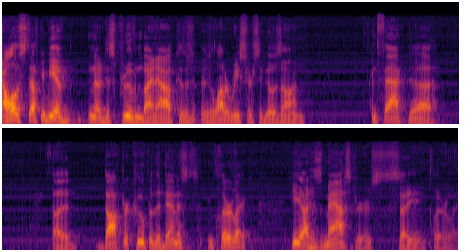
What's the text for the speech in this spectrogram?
all this stuff can be you know, disproven by now because there's, there's, a lot of research that goes on. In fact, uh, uh, Dr. Cooper, the dentist in Clear Lake, he got his master's studying Clear Lake.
